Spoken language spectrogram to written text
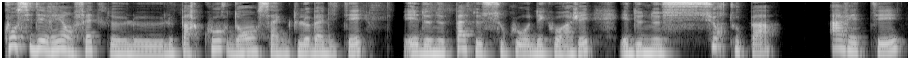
considérer en fait le, le, le, parcours dans sa globalité et de ne pas se décourager et de ne surtout pas arrêter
